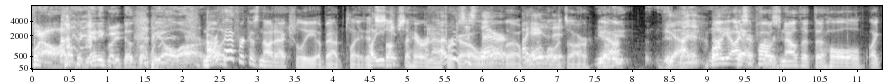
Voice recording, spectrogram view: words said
Well, I don't think anybody does, but we all are. North was- Africa's not actually a bad place. Oh, It's you sub-Saharan I Africa just where all the warlords it. are. You yeah. the- the Yeah, I man- did Well, not yeah, I suppose for- now that the whole like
